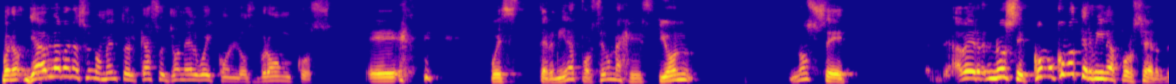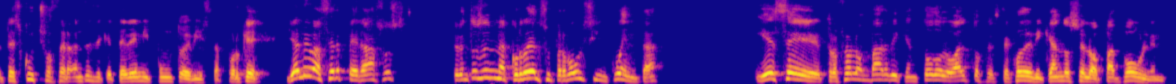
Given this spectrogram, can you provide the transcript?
Bueno, ya hablaban hace un momento del caso John Elway con los Broncos. Eh, pues termina por ser una gestión, no sé, a ver, no sé, ¿cómo, ¿cómo termina por ser? Te escucho, Fer, antes de que te dé mi punto de vista, porque ya le iba a hacer pedazos pero entonces me acordé del Super Bowl 50 y ese trofeo Lombardi que en todo lo alto festejó dedicándoselo a Pat Bowlen.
